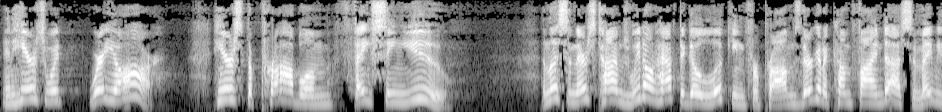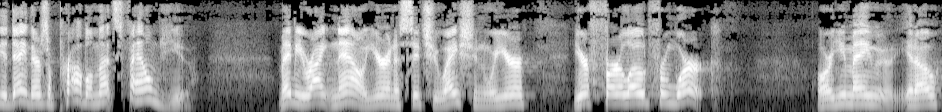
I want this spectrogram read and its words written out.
And here's what, where you are. Here's the problem facing you. And listen, there's times we don't have to go looking for problems. They're going to come find us. And maybe today there's a problem that's found you. Maybe right now you're in a situation where you're, you're furloughed from work. Or you may, you know,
